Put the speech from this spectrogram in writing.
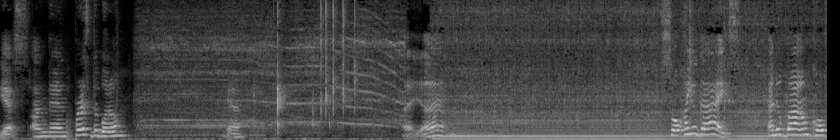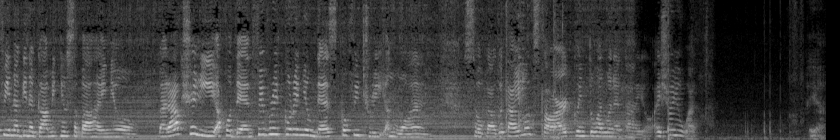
Yes. And then press the bottom. Yeah. Ayan. So, kayo guys, ano ba ang coffee na ginagamit nyo sa bahay nyo? But actually, ako din, favorite ko rin yung Nescafe 3 and 1. So, bago tayo mag-start, kwentuhan muna tayo. I show you what. Ayan.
